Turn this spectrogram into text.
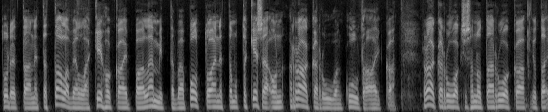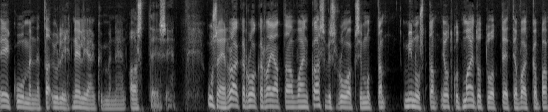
todetaan, että talvella keho kaipaa lämmittävää polttoainetta, mutta kesä on raakaruuan kulta-aikaa. Raakaruuaksi sanotaan ruokaa, jota ei kuumenneta yli 40 asteeseen. Usein raakaruoka rajataan vain kasvisruoaksi, mutta minusta jotkut maitotuotteet ja vaikkapa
